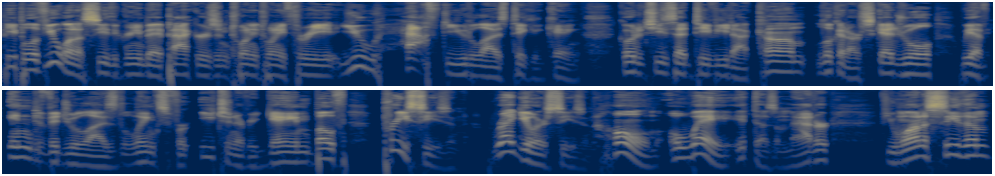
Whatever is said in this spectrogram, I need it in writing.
People, if you want to see the Green Bay Packers in 2023, you have to utilize Ticket King. Go to cheeseheadtv.com, look at our schedule. We have individualized links for each and every game, both preseason, regular season, home, away. It doesn't matter. If you want to see them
